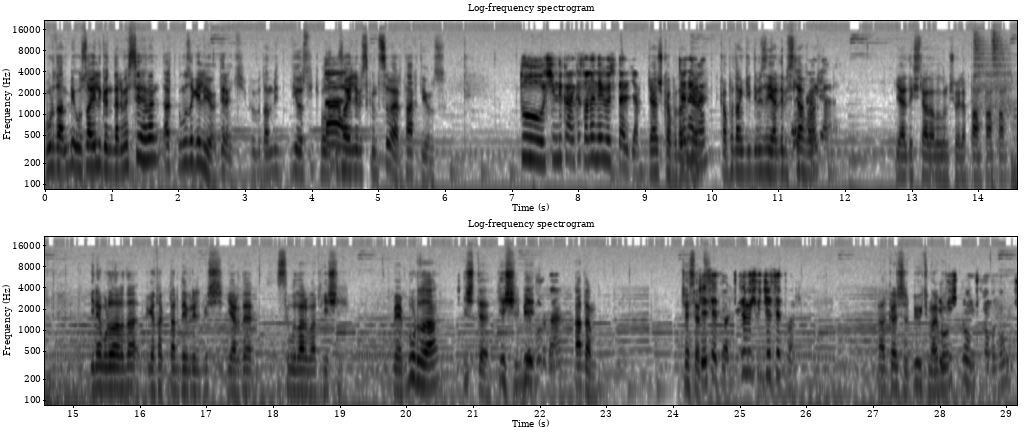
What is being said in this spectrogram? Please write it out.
Buradan bir uzaylı göndermesi hemen aklımıza geliyor direkt. Buradan bir diyoruz ki Ha. uzaylı bir sıkıntısı var tak diyoruz. Dur şimdi kanka sana ne göstereceğim. Gel şu kapıdan Gel gel. hemen. Kapıdan girdiğimizde yerde bir silah var. Kanka, Yerdeki silahı alalım şöyle pam pam pam. Yine buralarda yataklar devrilmiş. Yerde sıvılar var yeşil. Ve burada işte yeşil bir ve Burada adam. Ceset. ceset var. Çürümüş bir ceset var. Arkadaşlar büyük ihtimal Bu... bu Yeşil olmuş kanka ne olmuş?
